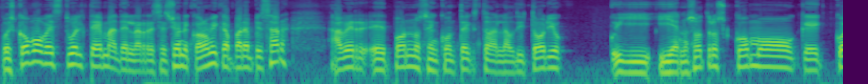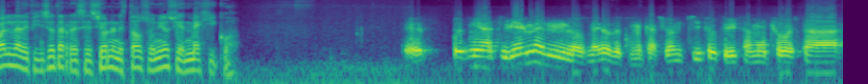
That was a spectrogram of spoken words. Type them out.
Pues cómo ves tú el tema de la recesión económica para empezar, a ver, eh, ponnos en contexto al auditorio y, a nosotros cómo, que, cuál es la definición de recesión en Estados Unidos y en México. Eh, pues mira, si bien en los medios de comunicación sí se utiliza mucho esta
